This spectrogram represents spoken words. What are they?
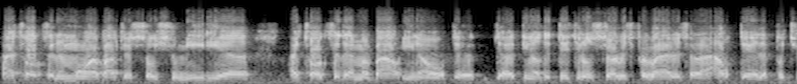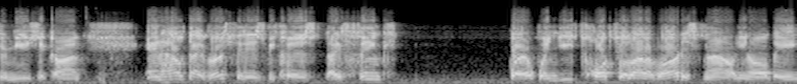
I talk to them more about their social media. I talk to them about you know the, the, you know the digital service providers that are out there that put your music on, and how diverse it is. Because I think where when you talk to a lot of artists now, you know, they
